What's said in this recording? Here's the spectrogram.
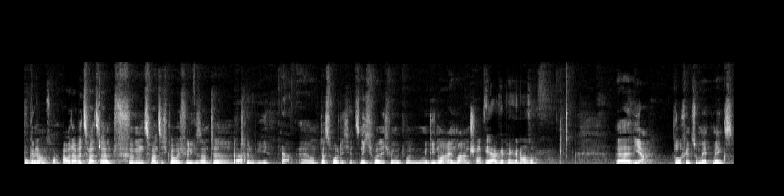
Blu-ray genau. und so. Aber da bezahlst du halt 25, glaube ich, für die gesamte Ja. Trilogie. Ja. Äh, und das wollte ich jetzt nicht, weil ich will mir die nur einmal anschauen. Ja, geht mir genauso. Äh, ja, so viel zu Mad Max.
